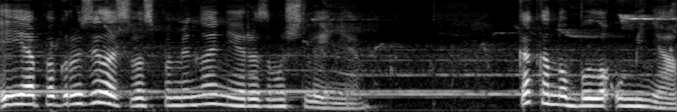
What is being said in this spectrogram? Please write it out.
И я погрузилась в воспоминания и размышления. Как оно было у меня?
